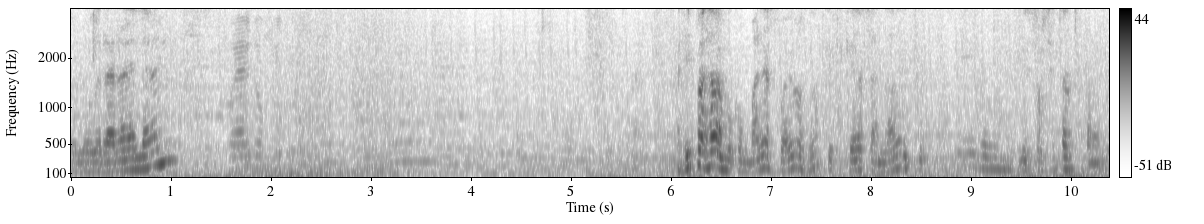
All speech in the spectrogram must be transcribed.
¿Lo logrará el Ace? Fue algo muy triste. Así pasa con varios juegos, ¿no? Que te quedas a nada y tú... "Eh, me esforcé tanto para nada.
